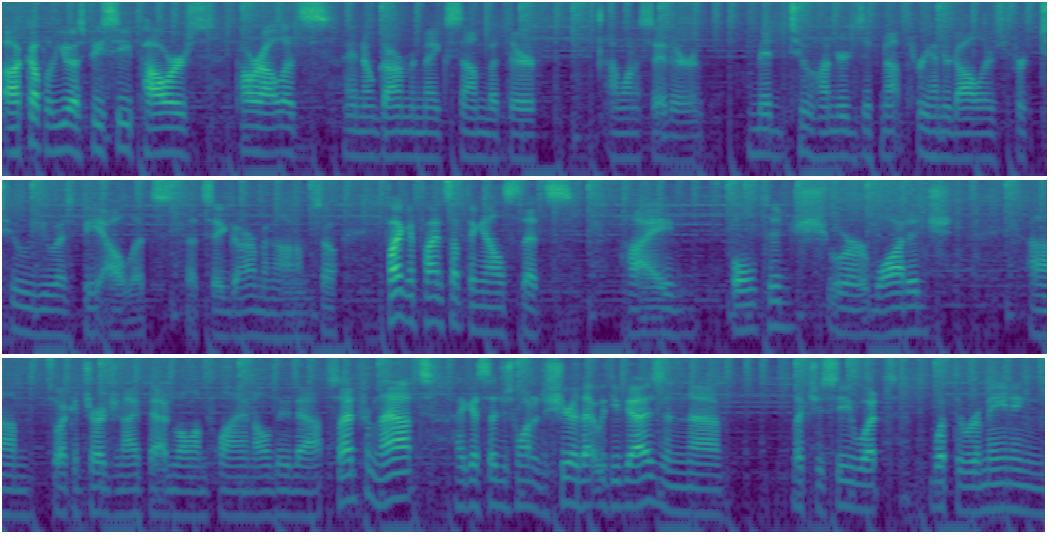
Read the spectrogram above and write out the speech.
a couple of USB-C powers, power outlets. I know Garmin makes some, but they're, I want to say they're mid 200s, if not $300 for two USB outlets that say Garmin on them. So if I can find something else that's high voltage or wattage, Um, so I can charge an iPad while I'm flying. I'll do that. Aside from that, I guess I just wanted to share that with you guys and uh, let you see what what the remaining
